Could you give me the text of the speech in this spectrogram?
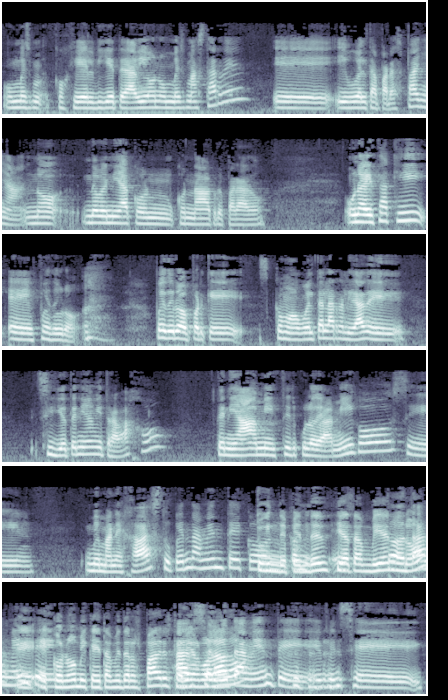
un mes, cogí el billete de avión un mes más tarde eh, y vuelta para España. No, no venía con, nada preparado. Una vez aquí eh, fue duro, fue duro porque es como vuelta a la realidad de si yo tenía mi trabajo, tenía mi círculo de amigos, eh, me manejaba estupendamente con... Tu independencia también, ¿no? Eh, económica y también de los padres que habías volado. Absolutamente. Pensé,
